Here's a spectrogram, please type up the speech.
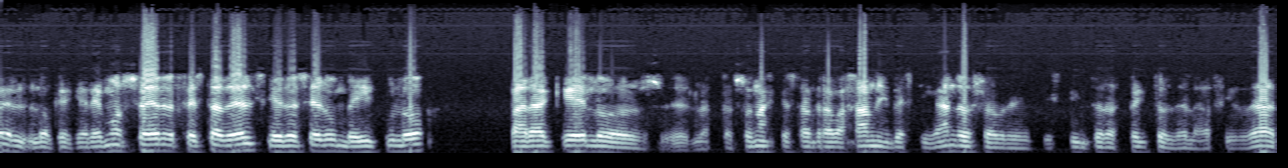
lo que queremos ser Festa dels quiere ser un vehículo para que los, eh, las personas que están trabajando, investigando sobre distintos aspectos de la ciudad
